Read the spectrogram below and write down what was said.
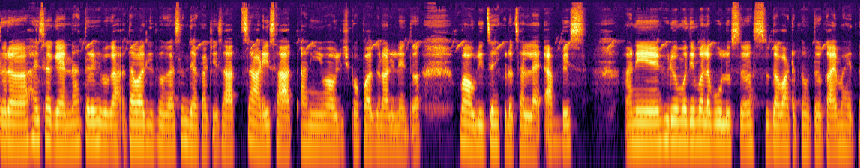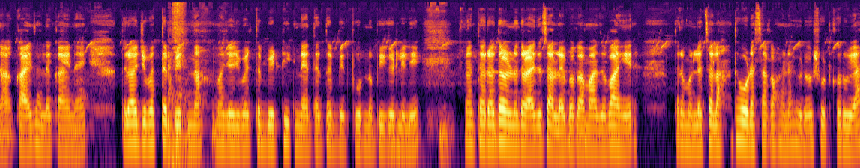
तर हाय सगळ्यांना. तर हे बघा आता वाजलेत बघा संध्याकाळचे सात साडेसात. आणि माऊलीचे पप्पा अजून आले नाहीत. माऊलीचं इकडं चालला आहे अभ्यास. आणि व्हिडिओमध्ये मला बोलूस सुद्धा वाटत नव्हतं काय माहीत ना काय झालं काय नाही. तर अजिबात तब्येत ना माझी अजिबात तब्येत ठीक नाही तर तब्येत पूर्ण बिघडलेली आहे. तर दळणं दळायचं चालू आहे बघा माझं बाहेर. तर म्हणलं चला थोडासा का होईना व्हिडिओ शूट करूया.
